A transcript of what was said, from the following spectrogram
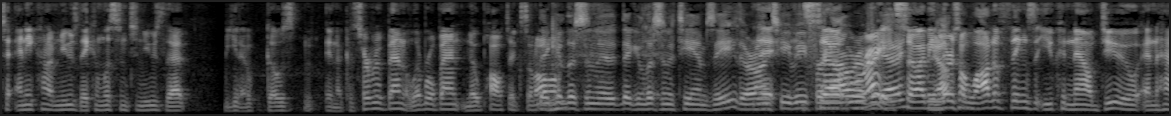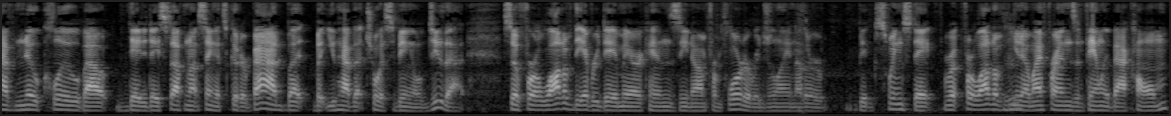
to any kind of news. They can listen to news that you know goes in a conservative bent, a liberal bent, no politics at all. they could listen to they could listen to TMZ. They're on They- TV for so, an hour right. every day. So I mean, Yep. there's a lot of things that you can now do and have no clue about day to day stuff. I'm not saying it's good or bad, but but you have that choice of being able to do that. So for a lot of the everyday Americans, you know, I'm from Florida originally, another big swing state. But for a lot of Mm-hmm. you know my friends and family back home,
